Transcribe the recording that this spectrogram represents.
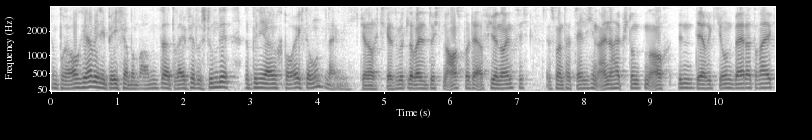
dann brauche ich ja, wenn ich Pech habe am Abend, eine Dreiviertelstunde. Da bin ich auch bei euch da unten eigentlich. Genau, richtig. Also mittlerweile durch den Ausbau der A94 ist man tatsächlich in eineinhalb Stunden auch in der Region Bäderdreieck.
